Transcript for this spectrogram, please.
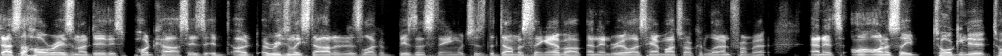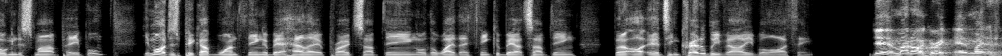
that's the whole reason I do this podcast. Is it I originally started as like a business thing, which is the dumbest thing ever, and then realized how much I could learn from it. And it's honestly talking to talking to smart people. You might just pick up one thing about how they approach something or the way they think about something, but it's incredibly valuable, I think. Yeah, mate, I agree. And mate, uh,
